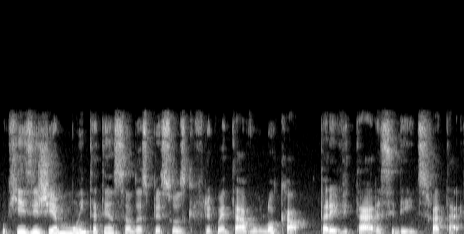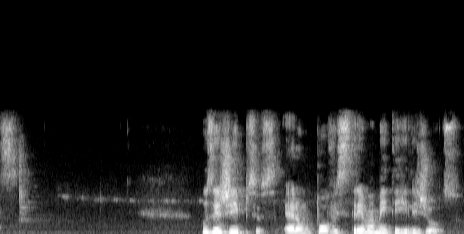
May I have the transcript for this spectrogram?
o que exigia muita atenção das pessoas que frequentavam o local, para evitar acidentes fatais. Os egípcios eram um povo extremamente religioso.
